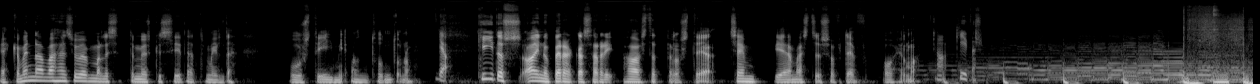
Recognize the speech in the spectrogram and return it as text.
ehkä mennään vähän syvemmälle sitten myöskin siitä, että miltä uusi tiimi on tuntunut. Joo. Kiitos Aino Peräkasari haastattelusta ja tsemppiä Masters of Dev-ohjelma. No, kiitos. you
